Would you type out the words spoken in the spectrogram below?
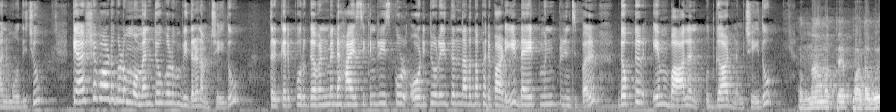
അനുമോദിച്ചു. ക്യാഷ് അവാർഡുകളും മൊമെന്റോകളും വിതരണം ചെയ്തു. Trikaripur government higher secondary school ഓഡിറ്റോറിയത്തിൽ നടന്ന പരിപാടി ഡയറ്റ് മുൻ പ്രിൻസിപ്പൽ ഡോക്ടർ എം ബാലൻ ഉദ്ഘാടനം ചെയ്തു. ഒന്നാമത്തെ പടവ്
